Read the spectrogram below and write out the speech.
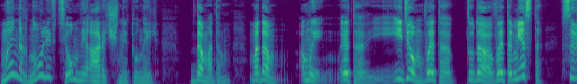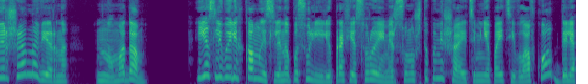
Мы нырнули в темный арочный туннель. «Да, мадам. Мадам, а мы, это, идем в это, туда, в это место?» «Совершенно верно. Но, мадам, если вы легкомысленно посулили профессору Эмерсону, что помешаете мне пойти в лавку Абделя,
